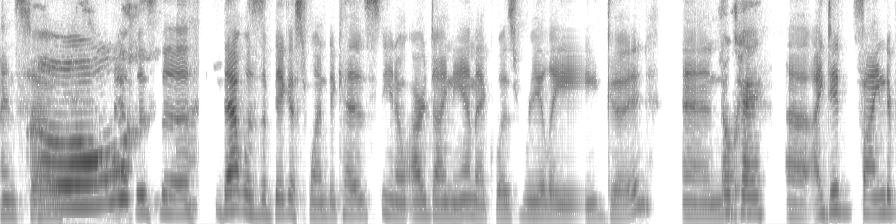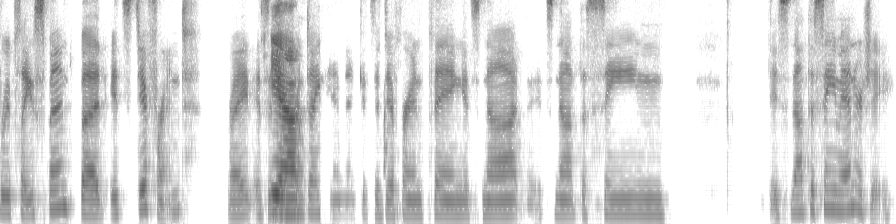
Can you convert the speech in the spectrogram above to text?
And so oh. that was the that was the biggest one because you know our dynamic was really good. And okay, uh, I did find a replacement, but it's different right it's a yeah. different dynamic it's a different thing it's not it's not the same it's not the same energy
